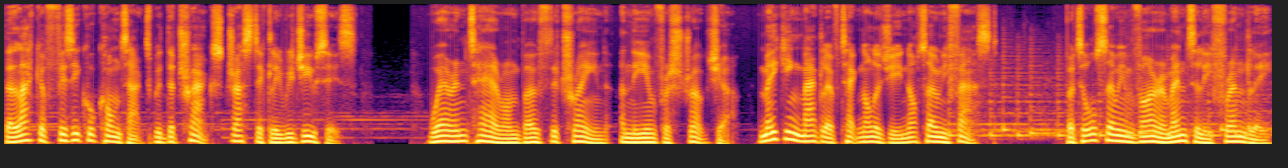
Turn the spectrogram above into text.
The lack of physical contact with the tracks drastically reduces wear and tear on both the train and the infrastructure, making maglev technology not only fast, but also environmentally friendly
